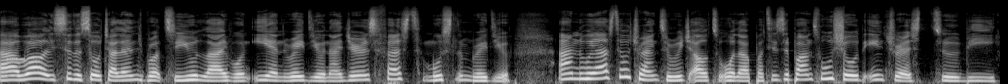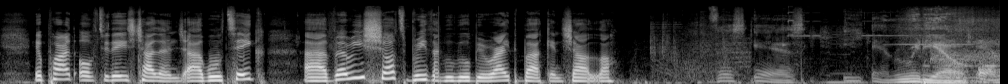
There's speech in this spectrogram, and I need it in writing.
Uh, well, it's still the Soul Challenge brought to you live on EN Radio, Nigeria's first Muslim radio. And we are still trying to reach out to all our participants who showed interest to be a part of today's challenge. Uh, we'll take a very short breath and we will be right back, inshallah. This is EN Radio. EN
